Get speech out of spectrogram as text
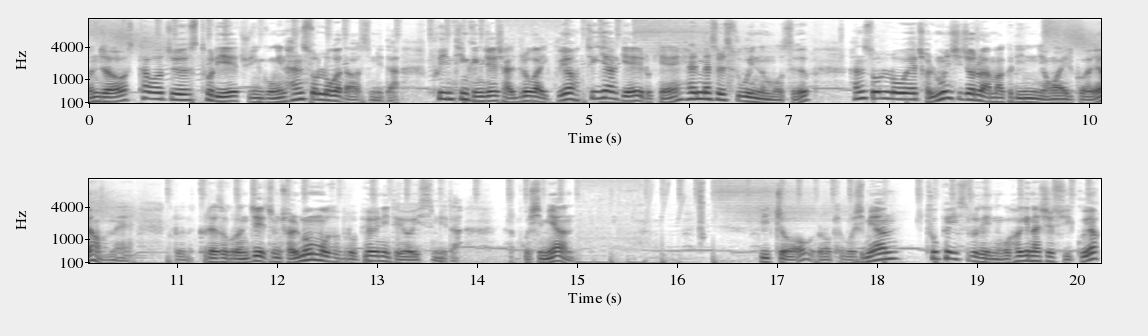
먼저 스타워즈 스토리의 주인공인 한 솔로가 나왔습니다. 프린팅 굉장히 잘 들어가 있고요. 특이하게 이렇게 헬멧을 쓰고 있는 모습. 한 솔로의 젊은 시절을 아마 그린 영화일 거예요. 네. 그래서 그런지 좀 젊은 모습으로 표현이 되어 있습니다. 자, 보시면 뒤쪽 이렇게 보시면 투페이스로 되어 있는 거 확인하실 수 있고요.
